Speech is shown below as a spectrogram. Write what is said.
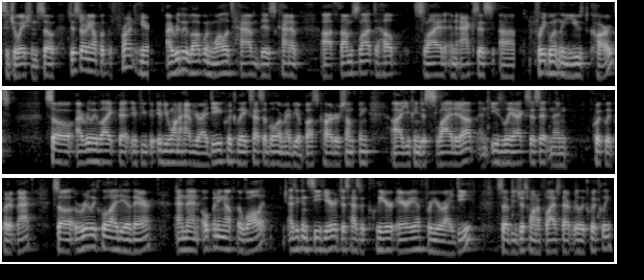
situations. So just starting off with the front here, I really love when wallets have this kind of uh, thumb slot to help slide and access uh, frequently used cards. So I really like that if you if you want to have your ID quickly accessible or maybe a bus card or something, uh, you can just slide it up and easily access it and then quickly put it back. So a really cool idea there. and then opening up the wallet. As you can see here, it just has a clear area for your ID. So if you just want to flash that really quickly,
